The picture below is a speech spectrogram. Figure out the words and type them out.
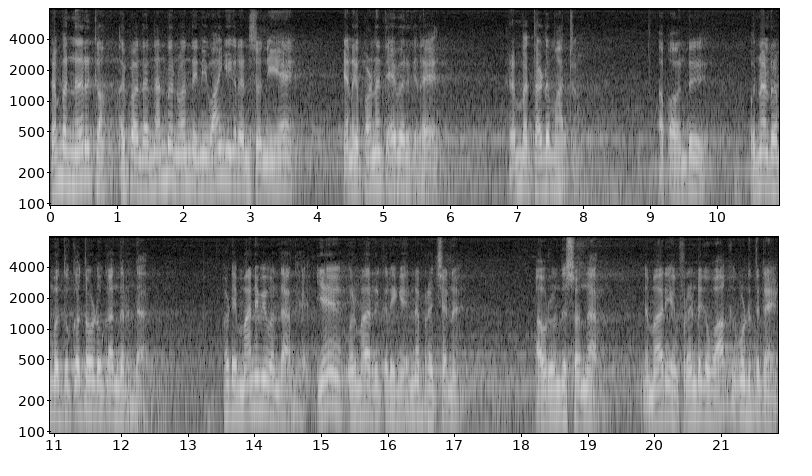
ரொம்ப நெருக்கம். இப்போ அந்த நண்பன் வந்து நீ வாங்கிக்கிறேன்னு சொன்னியே எனக்கு பணம் தேவை இருக்கிற ரொம்ப தடுமாற்றம். அப்போ வந்து ஒரு நாள் ரொம்ப துக்கத்தோடு உட்கார்ந்துருந்தார். அவருடைய மனைவி வந்தாங்க ஏன் ஒரு மாதிரி இருக்கிறீங்க? என்ன பிரச்சனை? அவர் வந்து சொன்னார் இந்த மாதிரி என் ஃப்ரெண்டுக்கு வாக்கு கொடுத்துட்டேன்.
